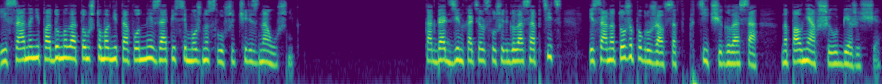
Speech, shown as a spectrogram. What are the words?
Исана не подумала о том, что магнитофонные записи можно слушать через наушник. Когда Дзин хотел слушать голоса птиц, Исана тоже погружался в птичьи голоса, наполнявшие убежище.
